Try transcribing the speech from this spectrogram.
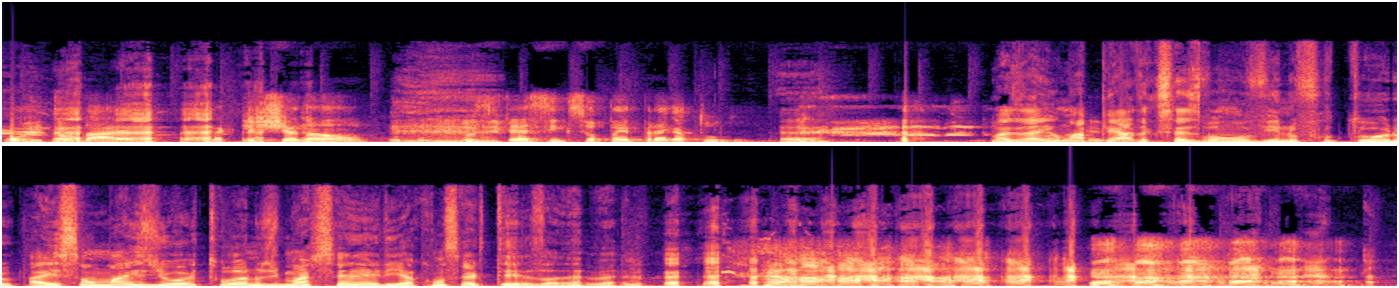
Porra, então dá, né? Não é clichê, não. Inclusive, é assim que seu pai prega tudo. Mas aí uma piada que vocês vão ouvir no futuro, aí são mais de oito anos de marceneria, com certeza, né, velho?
